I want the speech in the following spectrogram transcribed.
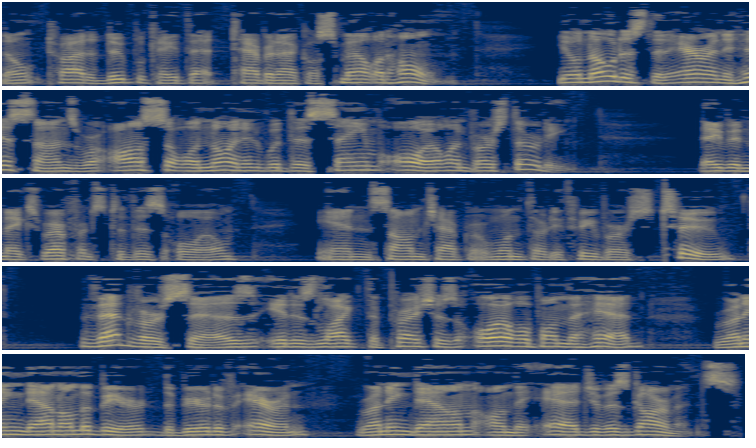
don't try to duplicate that tabernacle smell at home. you'll notice that Aaron and his sons were also anointed with this same oil in verse 30. David makes reference to this oil in Psalm chapter 133, verse 2. That verse says, It is like the precious oil upon the head, running down on the beard, the beard of Aaron, running down on the edge of his garments.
